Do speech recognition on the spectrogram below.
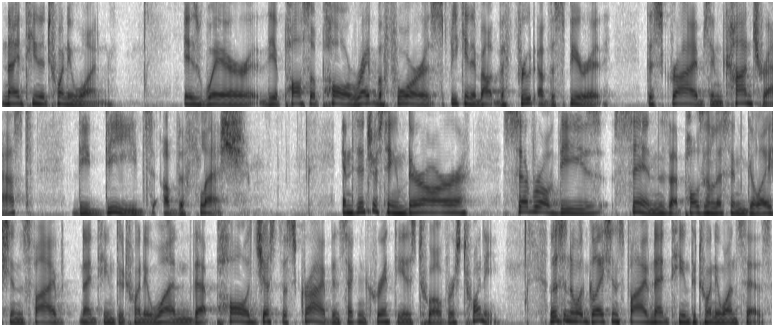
19 to 21 is where the Apostle Paul, right before speaking about the fruit of the Spirit, describes in contrast the deeds of the flesh. And it's interesting, there are several of these sins that Paul's going to list in Galatians 5 19 through 21 that Paul just described in 2 Corinthians 12, verse 20. Listen to what Galatians 5 19 through 21 says.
